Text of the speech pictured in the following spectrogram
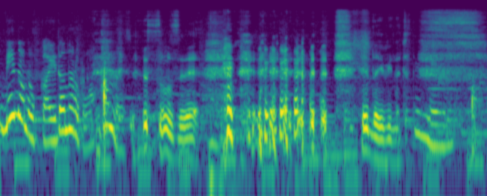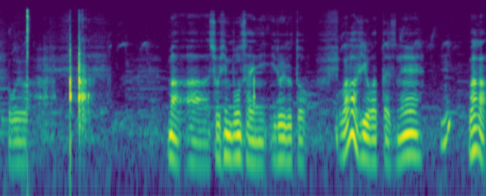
根なのか枝なのかわかんないですよ、そうですね。変な指になっちゃった。これは。まああー商品盆栽にいろいろと。輪が広がったですね。ん？輪が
